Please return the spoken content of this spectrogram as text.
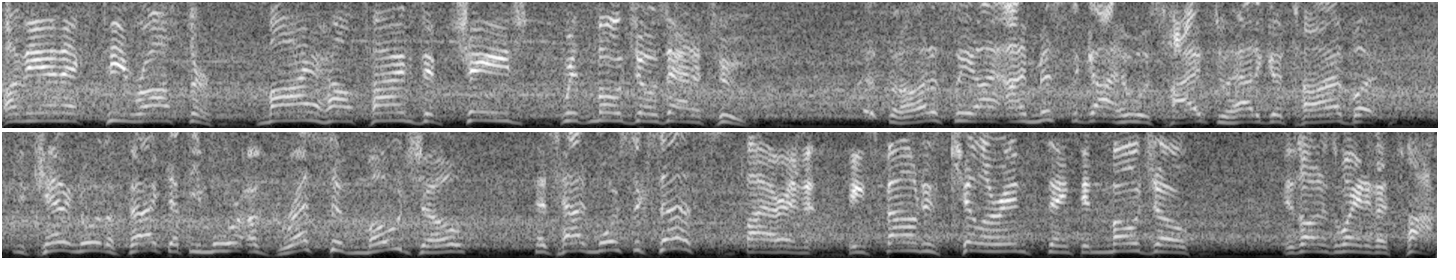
on the NXT roster. My, how times have changed with Mojo's attitude. Listen, honestly, I, I miss the guy who was hyped, who had a good time, but you can't ignore the fact that the more aggressive Mojo has had more success. Byron, he's found his killer instinct, and Mojo is on his way to the top.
